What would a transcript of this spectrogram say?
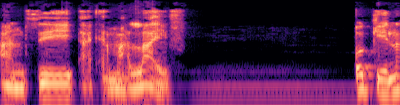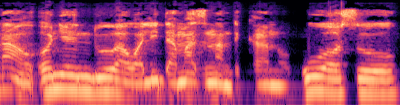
and say, I am alive? Okay, now, Onyendu, our leader, Mazi Kanu, who also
